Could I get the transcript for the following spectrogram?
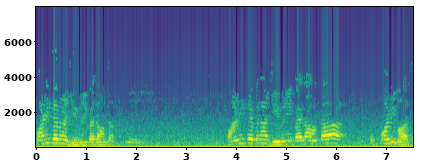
ਪਾਣੀ ਦੇ ਬਿਨਾ ਜੀਵ ਨਹੀਂ ਪੈਦਾ ਹੁੰਦਾ। ਪਾਣੀ ਦੇ ਬਿਨਾ ਜੀਵ ਨਹੀਂ ਪੈਦਾ ਹੁੰਦਾ ਤੇ ਪਾਣੀ ਮਾਸ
